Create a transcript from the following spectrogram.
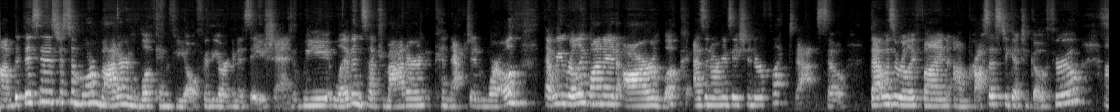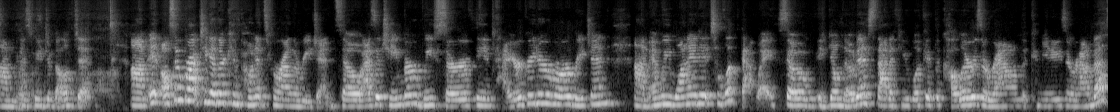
Um, but this is just a more modern look and feel for the organization. We live in such modern, connected world that we really wanted our look as an organization to reflect that. So that was a really fun um, process to get to go through um, as we developed it. Um, it also brought together components from around the region. So, as a chamber, we serve the entire greater Aurora region, um, and we wanted it to look that way. So, you'll notice that if you look at the colors around the communities around us,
